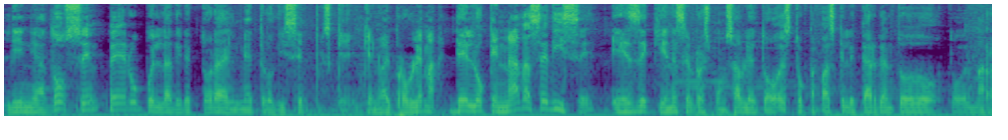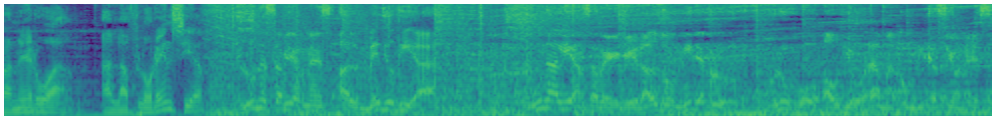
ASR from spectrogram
línea 12, pero pues la directora del metro dice pues que, que no hay problema. De lo que nada se dice es de quién es el responsable de todo esto. Capaz que le cargan todo, todo el marranero a, a la Florencia. Lunes a viernes al mediodía. Una alianza de Heraldo Media Group, Grupo Audiorama Comunicaciones.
